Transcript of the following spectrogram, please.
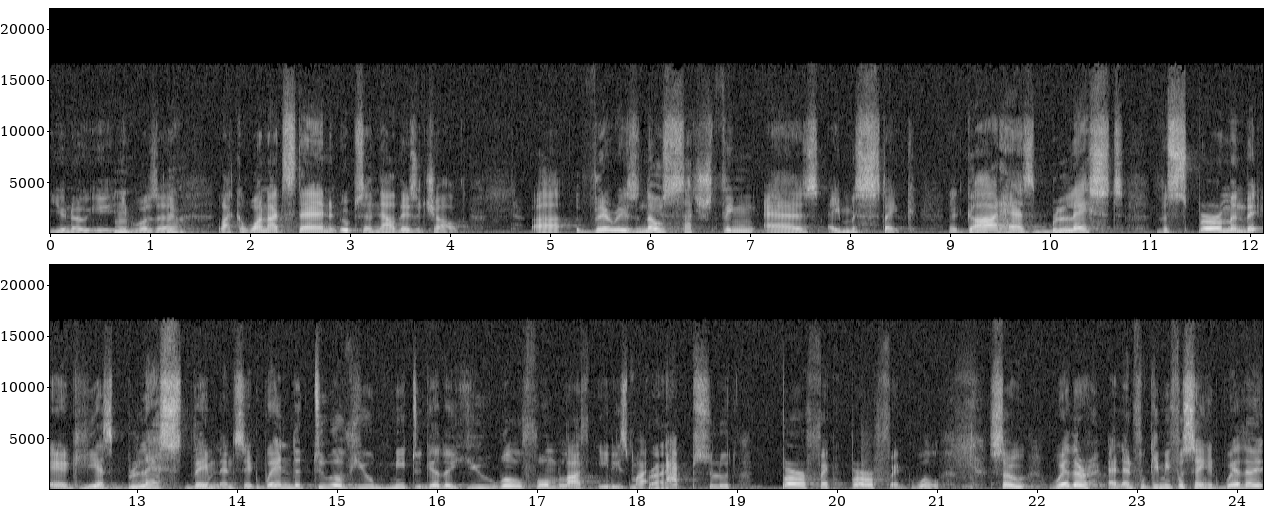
You know, it, it was a Hmm. yeah. like a one night stand, and oops, and now there's a child. Uh, there is no such thing as a mistake. God has blessed the sperm and the egg. He has blessed them and said, When the two of you meet together, you will form life. It is my Right. absolute, perfect, perfect will. So, whether, and, and forgive me for saying it, whether,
